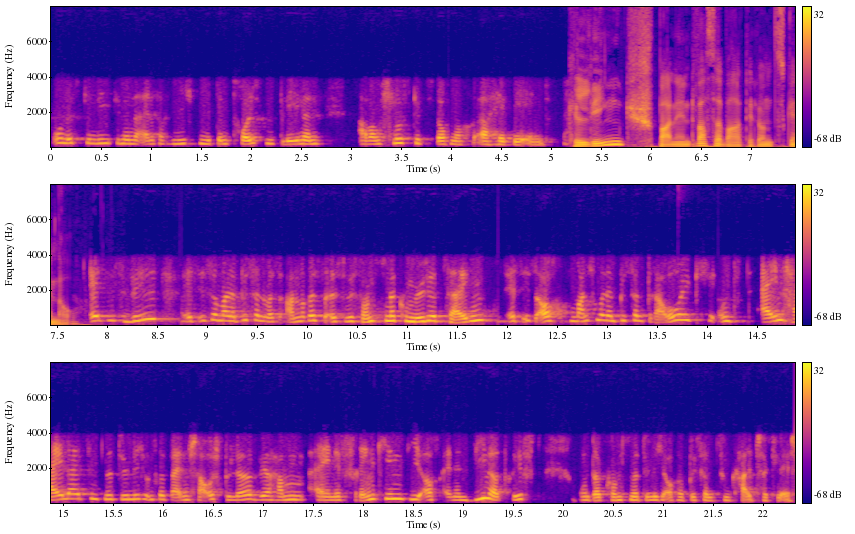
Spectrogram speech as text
Und es gelingt ihnen einfach nicht mit den tollsten Plänen. Aber am Schluss gibt es doch noch ein Happy End. Klingt spannend. Was erwartet uns genau? Es ist wild. Es ist einmal ein bisschen was anderes, als wir sonst in der Komödie zeigen. Es ist auch manchmal ein bisschen traurig. Und ein Highlight sind natürlich unsere beiden Schauspieler. Wir haben eine Fränkin, die auf einen Wiener trifft. Und da kommt es natürlich auch ein bisschen zum Culture Clash.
